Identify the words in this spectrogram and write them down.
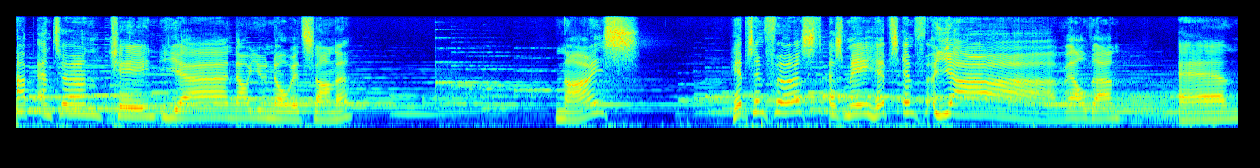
up and turn. Chain. Yeah, now you know it, Sanne. Nice. Hips in first, as Esme, hips in first. Yeah, well done. And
